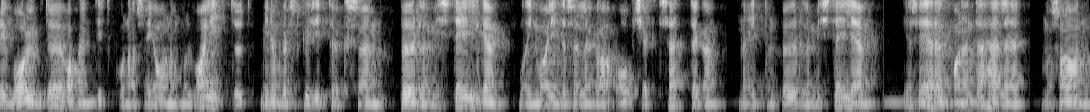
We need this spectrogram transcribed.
Revolve töövahendit, kuna see joon on mul valitud. minu käest küsitakse pöörlemistelge, võin valida selle ka object sättega, näitan pöörlemistelje. Ja seejärel panen tähele, et ma saan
